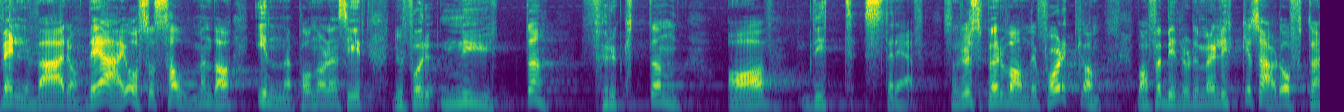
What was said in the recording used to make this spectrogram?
velvære. Og det er jo også salmen da inne på når den sier du får nyte frukten av ditt strev. Så når du spør vanlige folk om hva forbinder du med lykke, så er det ofte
